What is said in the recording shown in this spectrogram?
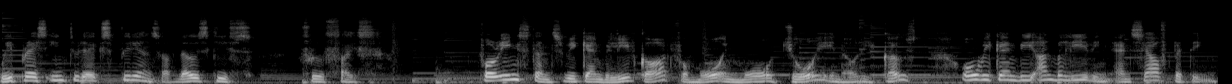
We press into the experience of those gifts through faith. For instance, we can believe God for more and more joy in the Holy Ghost, or we can be unbelieving and self pitying.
